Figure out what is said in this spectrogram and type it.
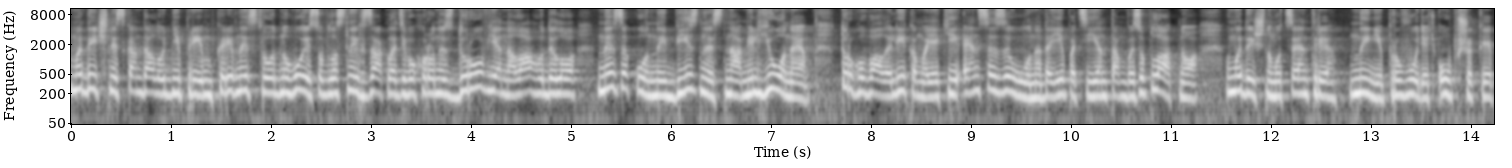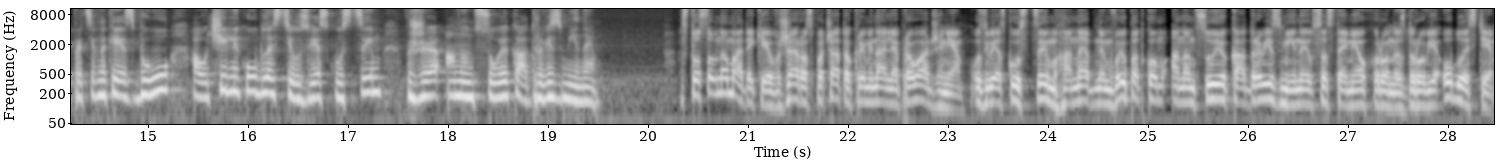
Медичний скандал у Дніпрі. Керівництво одного із обласних закладів охорони здоров'я налагодило незаконний бізнес на мільйони. Торгували ліками, які НСЗУ надає пацієнтам безоплатно. В медичному центрі нині проводять обшуки працівники СБУ. А очільник області у зв'язку з цим вже анонсує кадрові зміни. Стосовно медиків, вже розпочато кримінальне провадження. У зв'язку з цим ганебним випадком анонсую кадрові зміни в системі охорони здоров'я області.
